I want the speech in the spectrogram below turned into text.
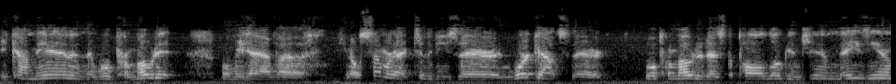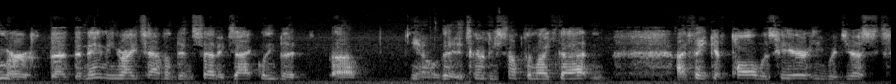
you come in, and then we'll promote it when we have uh, you know summer activities there and workouts there we'll promote it as the Paul Logan Gymnasium, or the, the naming rights haven't been set exactly, but uh, you know it's going to be something like that. And I think if Paul was here, he would just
